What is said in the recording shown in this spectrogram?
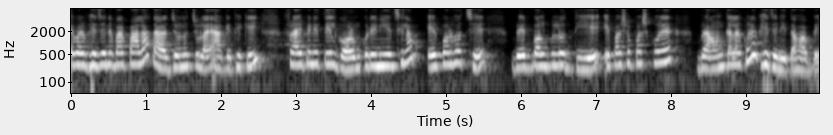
এবার ভেজে নেবার পালা, তার জন্য চুলায় আগে থেকেই ফ্রাই প্যানে তেল গরম করে নিয়েছিলাম। এরপর হচ্ছে ব্রেড বলগুলো দিয়ে এপাশ ওপাশ করে ব্রাউন কালার করে ভেজে নিতে হবে।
